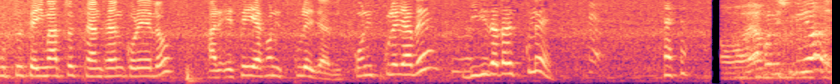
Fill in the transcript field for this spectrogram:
কুট্টু সেইমাত্র স্নান টান করে এলো আর এসেই এখন স্কুলে যাবে। কোন স্কুলে যাবে? দিদি দাদার স্কুলে? এখন স্কুলে যাবে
